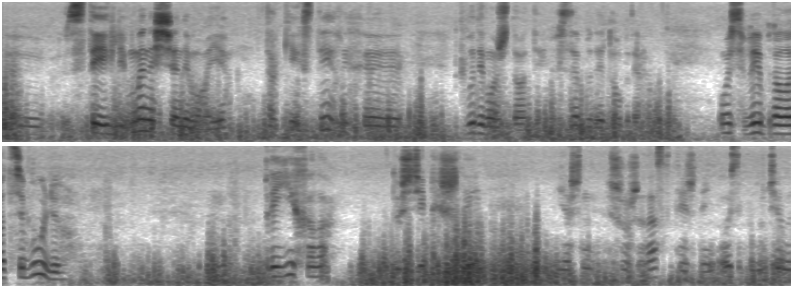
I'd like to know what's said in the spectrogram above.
е, стиглі, у мене ще немає таких стиглих. Будемо ждати, все буде добре. Ось вибрала цибулю, приїхала, дощі пішли. Я ж що ж, раз в тиждень. Ось вийшло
